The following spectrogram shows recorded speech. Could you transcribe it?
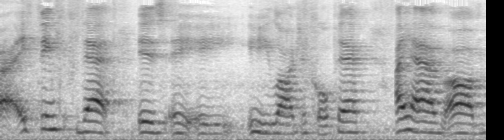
I think that is a, a, a logical pick. I have um,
